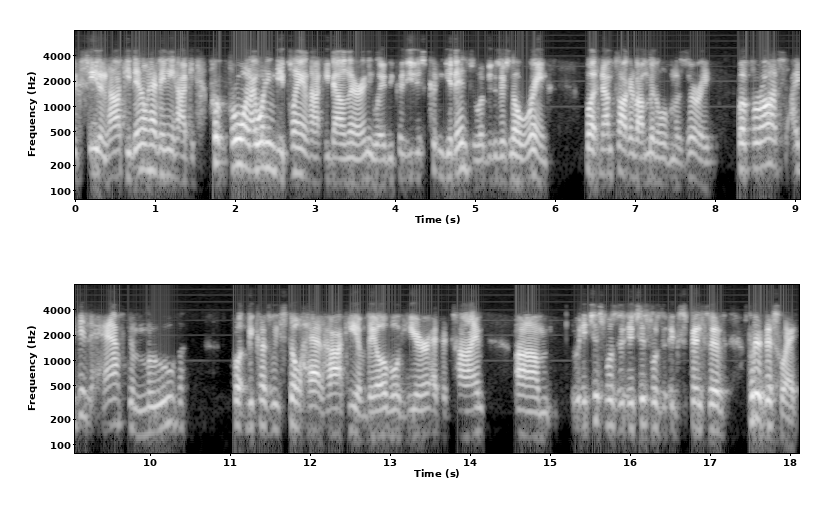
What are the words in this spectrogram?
succeed in hockey, they don't have any hockey. For, for one, I wouldn't even be playing hockey down there anyway because you just couldn't get into it because there's no rinks. But I'm talking about middle of Missouri. But for us, I didn't have to move, but because we still had hockey available here at the time, um, it just was it just was expensive. Put it this way,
